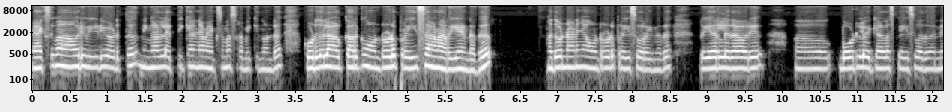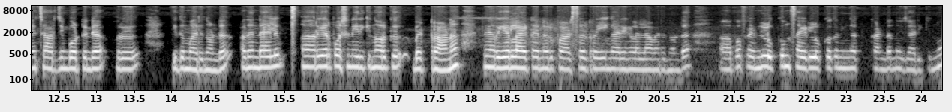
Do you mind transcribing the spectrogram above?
മാക്സിമം ആ ഒരു വീഡിയോ എടുത്ത് നിങ്ങളിൽ എത്തിക്കാൻ ഞാൻ മാക്സിമം ശ്രമിക്കുന്നുണ്ട്. കൂടുതൽ ആൾക്കാർക്ക് ഓൺ റോഡ് പ്രൈസ് ആണ് അറിയേണ്ടത്. അതുകൊണ്ടാണ് ഞാൻ ഓൺ റോഡ് പ്രൈസ് പറയുന്നത്. റിയറിൽ ഇതാ ഒരു ബോട്ടിൽ വെക്കാനുള്ള സ്പേസും അതുതന്നെ ചാർജിങ് ബോട്ടിന്റെ ഒരു ഇതും വരുന്നുണ്ട് അതെന്തായാലും റിയർ പോർഷൻ ഇരിക്കുന്നവർക്ക് ബെറ്റർ ആണ്. പിന്നെ റിയറിലായിട്ട് തന്നെ ഒരു പാഴ്സൽ ട്രെയും കാര്യങ്ങളെല്ലാം വരുന്നുണ്ട്. അപ്പോൾ ഫ്രണ്ട് ലുക്കും സൈഡ് ലുക്കും ഒക്കെ നിങ്ങൾ കണ്ടെന്ന് വിചാരിക്കുന്നു.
